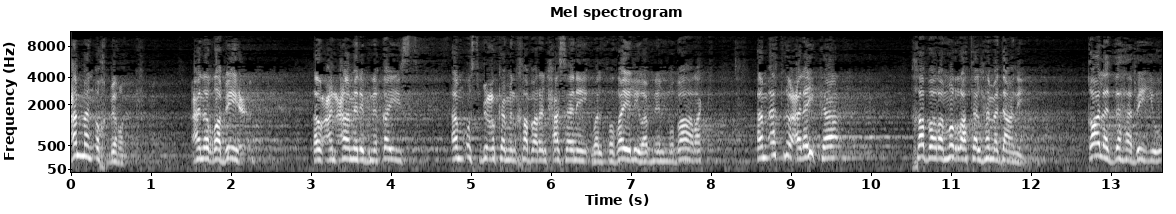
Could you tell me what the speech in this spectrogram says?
عمن أخبرك؟ عن الربيع أو عن عامر بن قيس؟ أم أسبعك من خبر الحسن والفضيل وابن المبارك؟ أم أتلو عليك خبر مرة الهمداني؟ قال الذهبي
